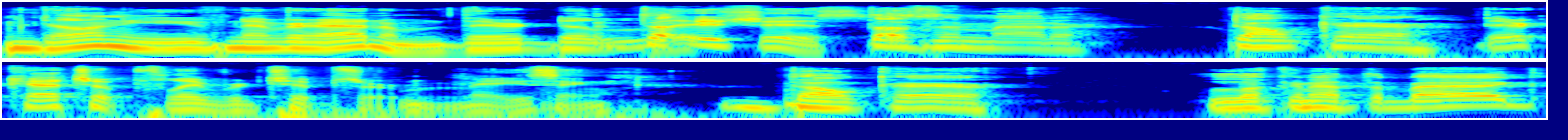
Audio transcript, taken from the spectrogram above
I'm telling you, you've never had them. They're delicious. Doesn't matter. Don't care. Their ketchup flavored chips are amazing. Don't care. Looking at the bag.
